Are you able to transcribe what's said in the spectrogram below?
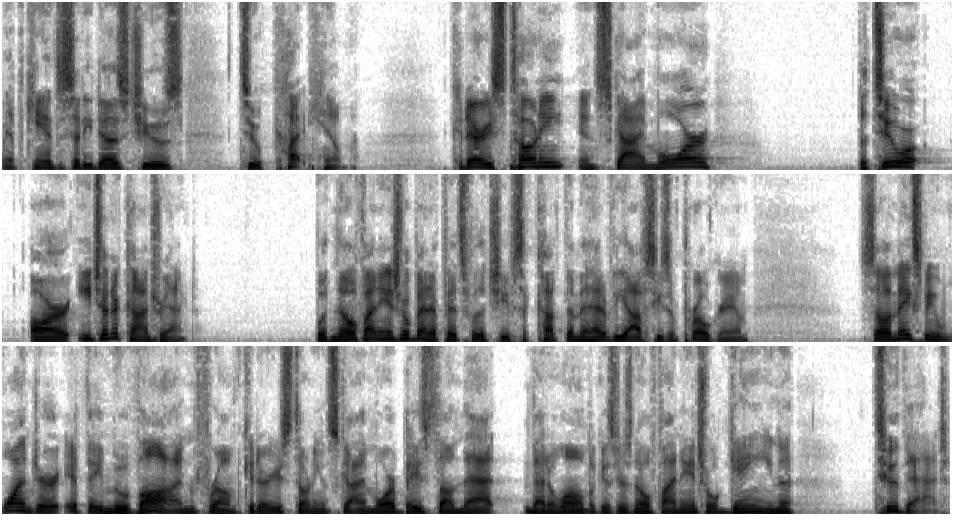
if Kansas City does choose to cut him. Kadarius Toney and Sky Moore, the two are each under contract with no financial benefits for the Chiefs to cut them ahead of the offseason program. So it makes me wonder if they move on from Kadarius Toney and Sky Moore based on that that alone, because there's no financial gain to that.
